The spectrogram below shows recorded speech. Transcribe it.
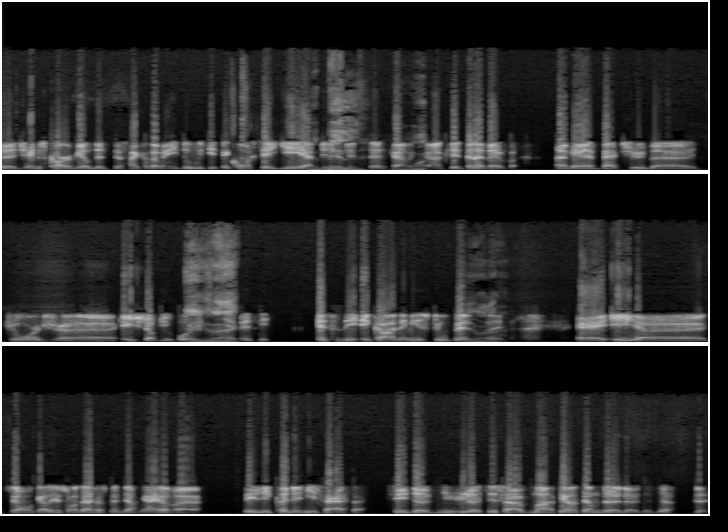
euh, James Carville de 1992, qui était conseiller à Bill, Bill. Clinton quand, Ouais. quand Clinton avait, avait battu ben, George euh, H.W. Bush. Exact. Il avait dit It's the economy, stupid. Et voilà. tu sais. Euh, et, tu sais, on regardait le sondage la semaine dernière, l'économie, ça, ça c'est devenu, là, ça a augmenté en termes de, de, de, de- de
